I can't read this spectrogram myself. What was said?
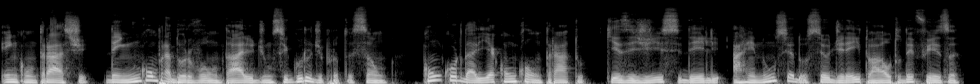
Em contraste, nenhum comprador voluntário de um seguro de proteção concordaria com um contrato que exigisse dele a renúncia do seu direito à autodefesa,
